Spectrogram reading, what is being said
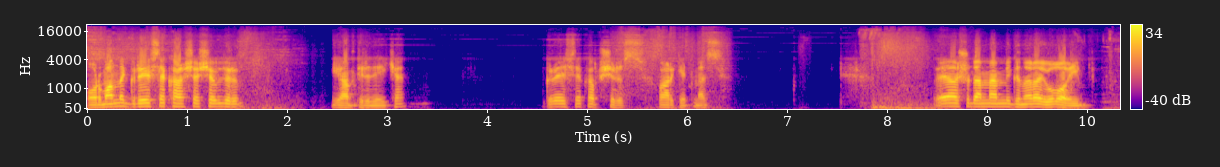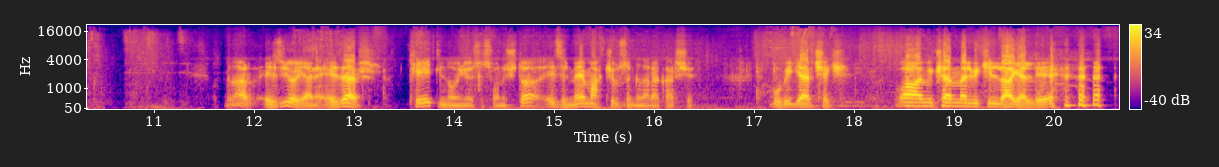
Ormanda Graves'le karşılaşabilirim. Yampire'deyken. Graves'le kapışırız. Fark etmez. Veya şuradan ben bir Gnar'a yol alayım. Gnar eziyor yani ezer. Caitlyn oynuyorsun sonuçta. Ezilmeye mahkumsun Gnar'a karşı. Bu bir gerçek. Vay mükemmel bir kill daha geldi.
